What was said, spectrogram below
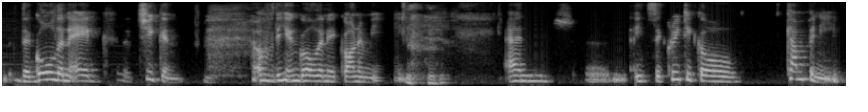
the golden egg chicken of the Angolan economy, and um, it's a critical company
